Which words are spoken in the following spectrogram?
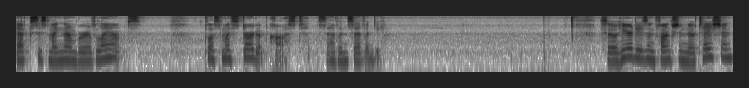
X is my number of lamps, plus my startup cost, 770. So here it is in function notation.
